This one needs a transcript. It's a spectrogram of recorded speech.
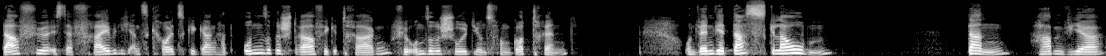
Dafür ist er freiwillig ans Kreuz gegangen, hat unsere Strafe getragen für unsere Schuld, die uns von Gott trennt. Und wenn wir das glauben, dann haben wir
